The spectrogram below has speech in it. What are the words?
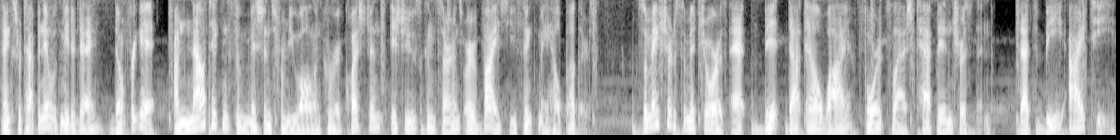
Thanks for tapping in with me today. Don't forget, I'm now taking submissions from you all on career questions, issues, concerns, or advice you think may help others. So make sure to submit yours at bit.ly forward slash tap in Tristan. That's bit.ly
